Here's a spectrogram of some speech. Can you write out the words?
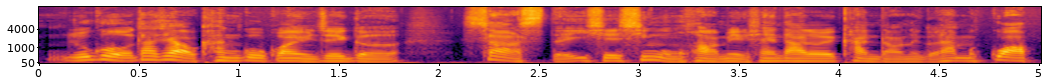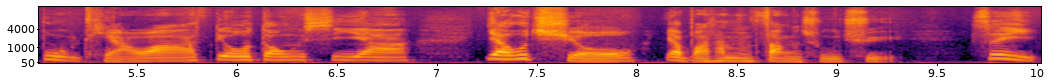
如果大家有看过关于这个 SARS 的一些新闻画面，现在大家都会看到那个他们挂布条啊、丢东西啊，要求要把他们放出去。所以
